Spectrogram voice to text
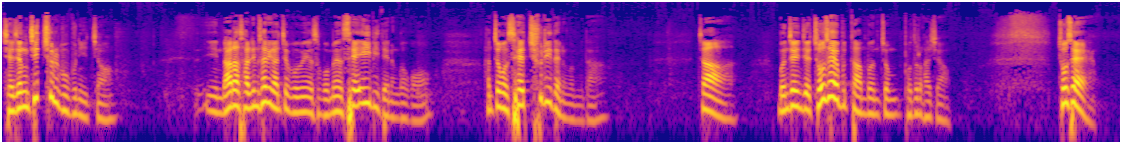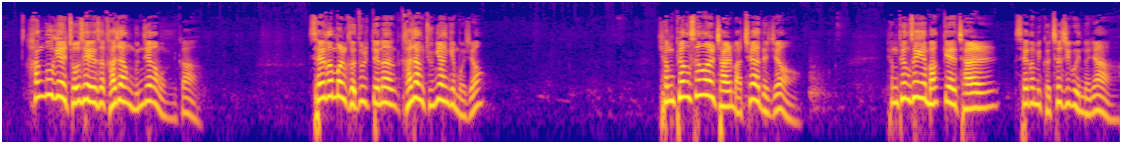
재정 지출 부분이 있죠. 이 나라 살림살이 관점 부분에서 보면 세입이 되는 거고, 한쪽은 세출이 되는 겁니다. 자, 먼저 이제 조세부터 한번 좀 보도록 하죠. 조세. 한국의 조세에서 가장 문제가 뭡니까? 세금을 거둘 때는 가장 중요한 게 뭐죠? 형평성을 잘 맞춰야 되죠. 형평성에 맞게 잘 세금이 거쳐지고 있느냐?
